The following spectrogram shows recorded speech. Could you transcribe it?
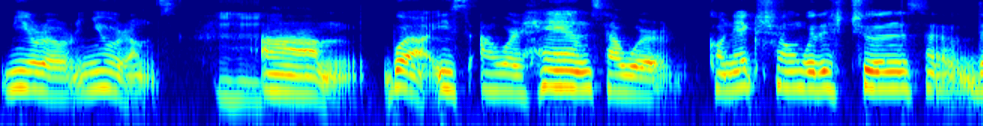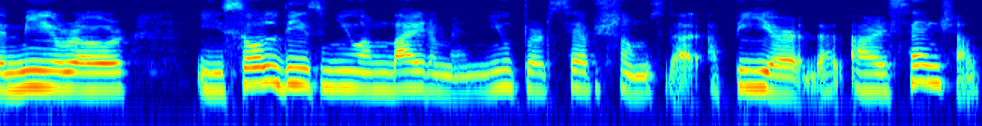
mirror neurons. Mm-hmm. Um, well, it's our hands, our connection with the students, uh, the mirror, is all these new environment, new perceptions that appear that are essential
